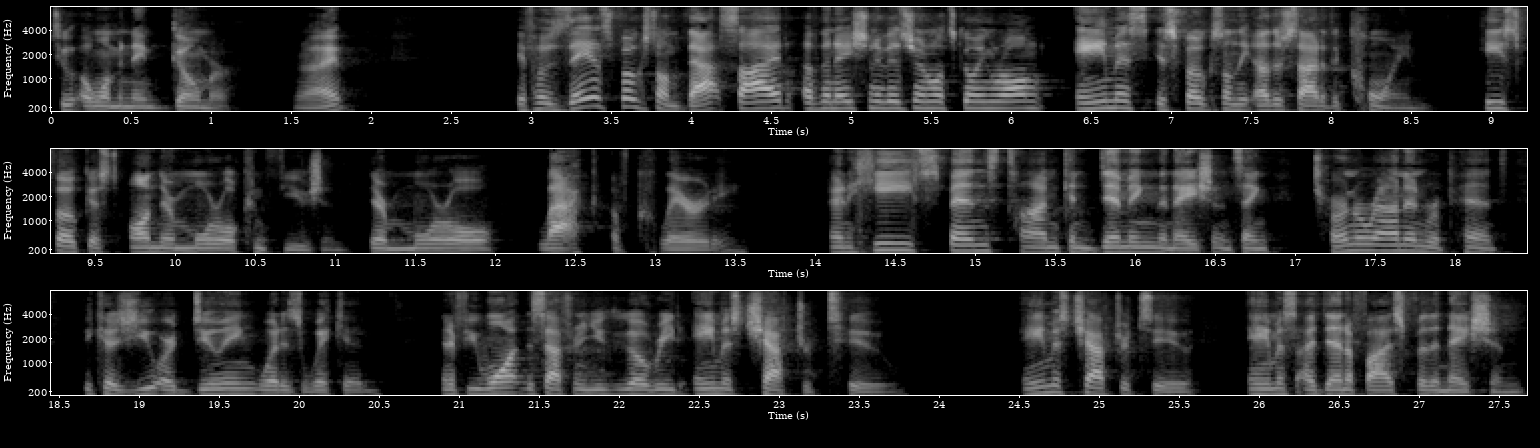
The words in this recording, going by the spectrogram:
to a woman named Gomer, right? If Hosea is focused on that side of the nation of Israel and what's going wrong, Amos is focused on the other side of the coin. He's focused on their moral confusion, their moral lack of clarity. And he spends time condemning the nation and saying, Turn around and repent because you are doing what is wicked. And if you want this afternoon, you could go read Amos chapter 2. Amos chapter 2, Amos identifies for the nation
